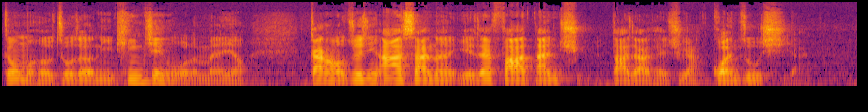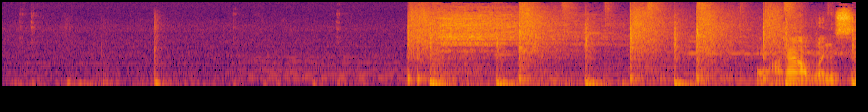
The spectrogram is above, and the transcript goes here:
跟我们合作这个，你听见我了没有？刚好最近阿三呢也在发单曲，大家可以去看关注起来。哎，好像有蚊子。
